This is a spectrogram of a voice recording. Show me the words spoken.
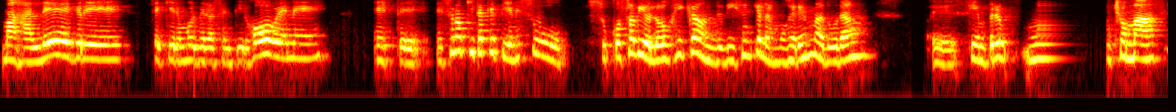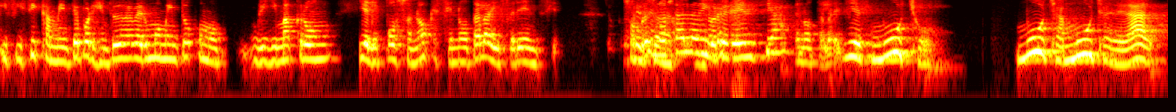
más alegre, se quieren volver a sentir jóvenes. Este, eso no quita que tiene su, su cosa biológica donde dicen que las mujeres maduran eh, siempre mu- mucho más y físicamente, por ejemplo, debe haber un momento como Brigitte Macron y el esposo, ¿no? Que se nota la diferencia. Los hombres Se nota la diferencia se nota la y es mucho, mucha, mucha de edad.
